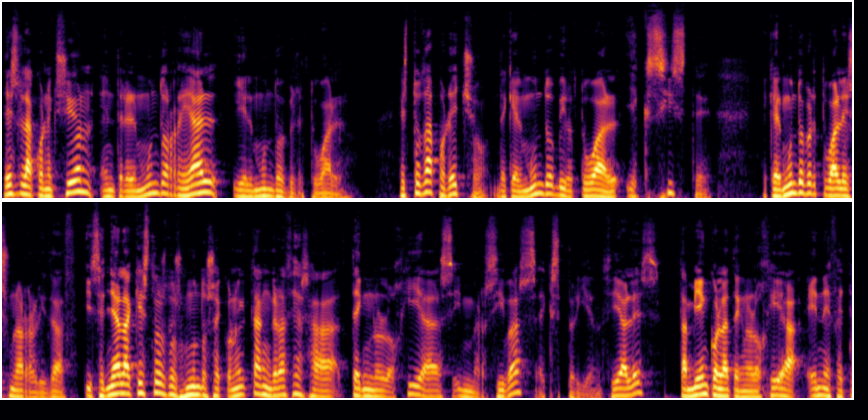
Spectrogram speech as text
es la conexión entre el mundo real y el mundo virtual. Esto da por hecho de que el mundo virtual existe y que el mundo virtual es una realidad. Y señala que estos dos mundos se conectan gracias a tecnologías inmersivas, experienciales, también con la tecnología NFT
